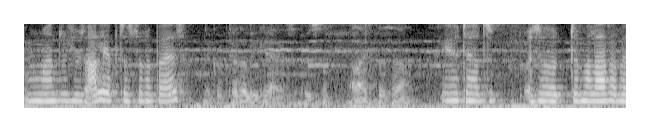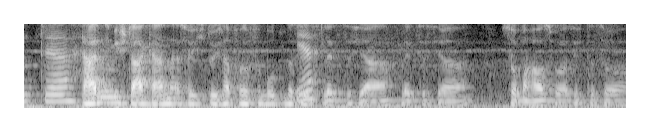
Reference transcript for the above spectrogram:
Ich meine, das ist alle, ob das da dabei ist. Ja gut, der hat da wirklich eines zu büßen. Allein, dass er Ja, der hat so, also tut mir leid, aber der. Da nehme ich stark an, also ich tue einfach nur vermuten, dass Ja? es letztes Jahr, letztes Jahr Sommerhaus, wo er sich da so,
